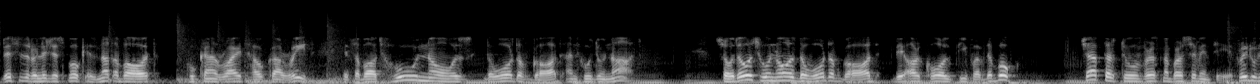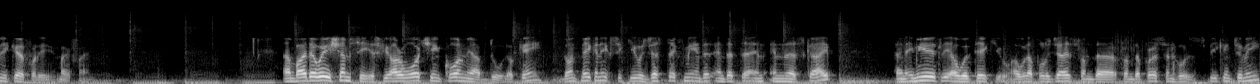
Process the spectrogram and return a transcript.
This is a religious book. It's not about who can write, how can read. It's about who knows the word of God and who do not. So those who know the word of God, they are called people of the book. Chapter 2, verse number 78. Read with me carefully, my friend. And by the way, Shamsi, if you are watching, call me Abdul, okay? Don't make an excuse. Just text me in the, in the, in, in the Skype, and immediately I will take you. I will apologize from the from the person who is speaking to me,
